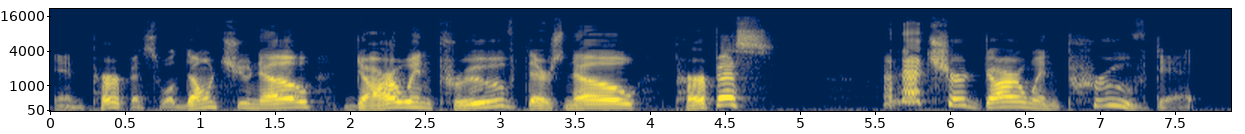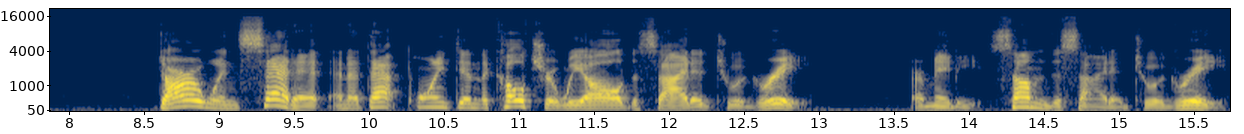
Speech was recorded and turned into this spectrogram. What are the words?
in purpose. Well, don't you know Darwin proved there's no purpose? I'm not sure Darwin proved it. Darwin said it, and at that point in the culture, we all decided to agree. Or maybe some decided to agree.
